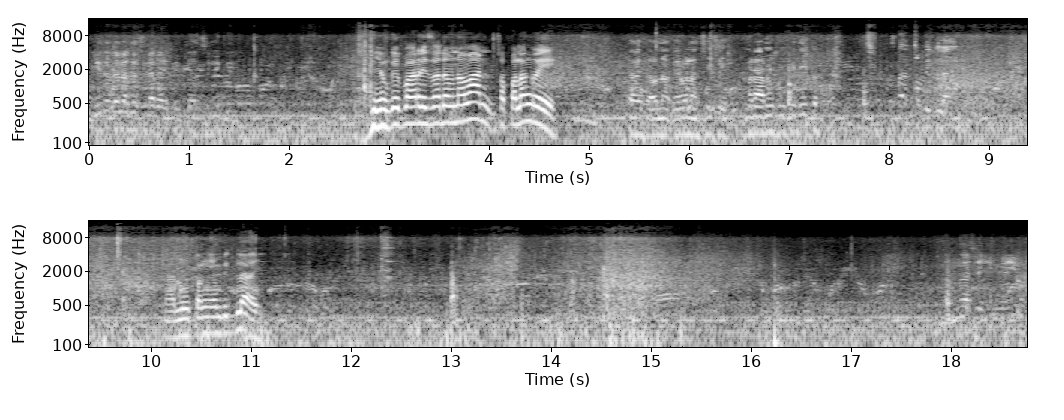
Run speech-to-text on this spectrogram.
Dito talaga sila kayo, dito sila kayo. Yung kay Paris Adam naman, sa palangre. Tayo sa una kayo walang sisi. Maraming sisi dito. Baka bigla. Nalutang yung bigla eh. Ang nga sa inyo ngayon.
